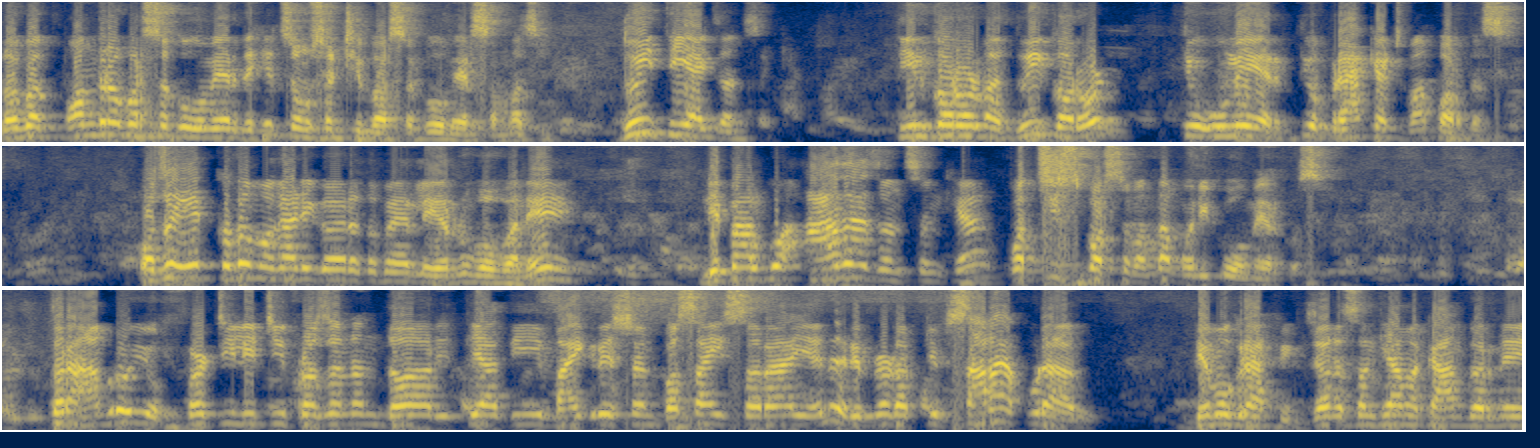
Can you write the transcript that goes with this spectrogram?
लगभग पन्ध्र वर्षको उमेरदेखि चौसठी वर्षको उमेरसम्म छ। दुई तिहाई जनसङ्ख्या। तिन करोडमा दुई करोड त्यो उमेर त्यो ब्राकेटमा पर्दछ। अझ एक कदम अगाडि गएर तपाईँहरूले हेर्नुभयो भने नेपालको आधा जनसङ्ख्या पच्चिस वर्षभन्दा मुनिको उमेरको छ। तर हाम्रो यो फर्टिलिटी प्रजनन दर इत्यादि माइग्रेसन बसाइ सराई होइन रिप्रोडक्टिभ सारा कुराहरू डेमोग्राफिक जनसङ्ख्यामा काम गर्ने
